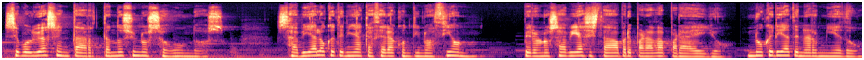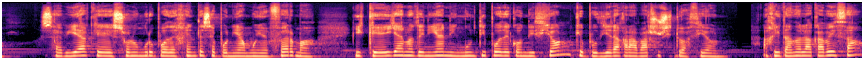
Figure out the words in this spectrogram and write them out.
Se volvió a sentar, dándose unos segundos. Sabía lo que tenía que hacer a continuación, pero no sabía si estaba preparada para ello. No quería tener miedo. Sabía que solo un grupo de gente se ponía muy enferma y que ella no tenía ningún tipo de condición que pudiera agravar su situación. Agitando la cabeza,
